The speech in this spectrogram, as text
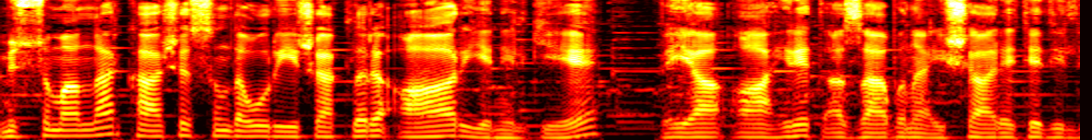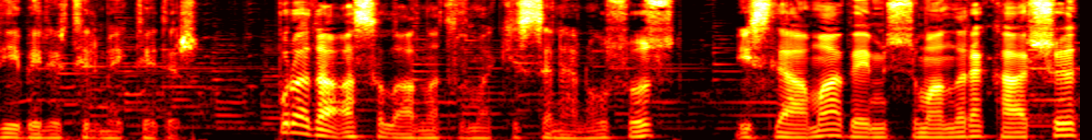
Müslümanlar karşısında uğrayacakları ağır yenilgiye veya ahiret azabına işaret edildiği belirtilmektedir. Burada asıl anlatılmak istenen husus, İslam'a ve Müslümanlara karşı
